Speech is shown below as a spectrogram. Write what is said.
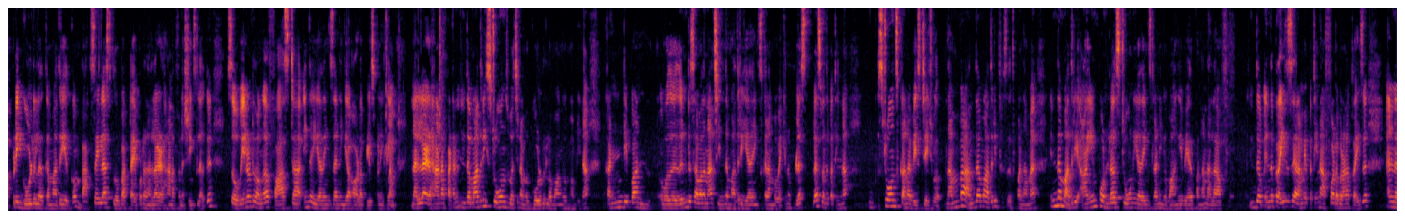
அப்படியே கோல்டில் இருக்க மாதிரி இருக்கும். பேக் சைடில் ஸ்க்ரோ பேக் டைப்போட நல்ல அழகான ஃபினிஷிங்ஸில் இருக்குது ஸோ வேணுன்றவங்க வாங்க ஃபாஸ்ட்டாக இந்த இயரிங்ஸை நீங்கள் ஆர்டர் ப்ளேஸ் பண்ணிக்கலாம். நல்ல அழகான பேட்டர்ன் இந்த மாதிரி ஸ்டோன்ஸ் வச்சு நம்ம கோல்டில் வாங்கும் அப்படின்னா கண்டிப்பாக ஒரு ரெண்டு சவதனாச்சு இந்த மாதிரி இயரிங்ஸ்க்கு நம்ம வைக்கணும். ப்ளஸ் ப்ளஸ் வந்து பார்த்திங்கன்னா ஸ்டோன்ஸ்க்கான வேஸ்டேஜ் வரும் நம்ம அந்த மாதிரி இது பண்ணாமல் இந்த மாதிரி ஐம்பொன்னில் ஸ்டோன் இயரிங்ஸ்லாம் நீங்கள் வாங்கி வேர் பண்ணால் நல்லா இந்த இந்த ப்ரைஸஸ் எல்லாமே பார்த்தீங்கன்னா அஃபோர்டபுளான ப்ரைஸ் அண்ட்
